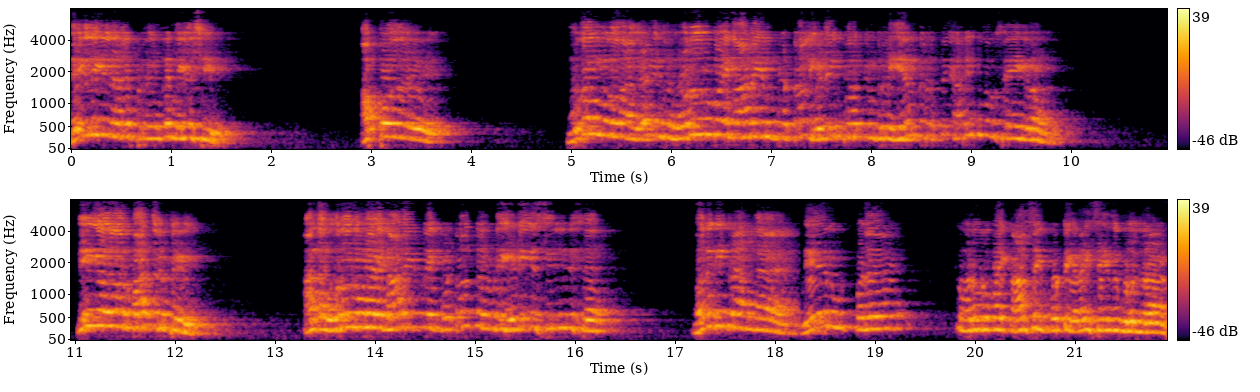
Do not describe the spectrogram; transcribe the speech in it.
டெல்லியில் நடைபெறுகின்ற நிகழ்ச்சி அப்போது முதல் முதலாக இந்த ஒரு ரூபாய் நாணயம் போட்டால் எடை பார்க்கின்ற இயந்திரத்தை அறிமுகம் செய்கிறோம். நீங்கள் எல்லாம் பார்த்திருப்பீர்கள். அந்த ஒரு ரூபாய் நாணயத்தை போட்டால் தன்னுடைய எடையை சிறிது வருகின்ற அந்த நேரு உட்பட ஒரு ரூபாய் காசை போட்டு எடை செய்து கொள்கிறார்.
